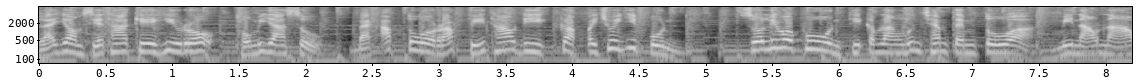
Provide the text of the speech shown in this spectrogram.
และยอมเสียทาเคฮิโร่โทมิยาสุ แบ็กอัพตัวรับฝีเท้าดีกลับไปช่วยญี่ปุ่น ส่วนลิเวอร์พูลที่กำลังลุ้นแชมป์เต็มตัว มีหนาวหนาว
